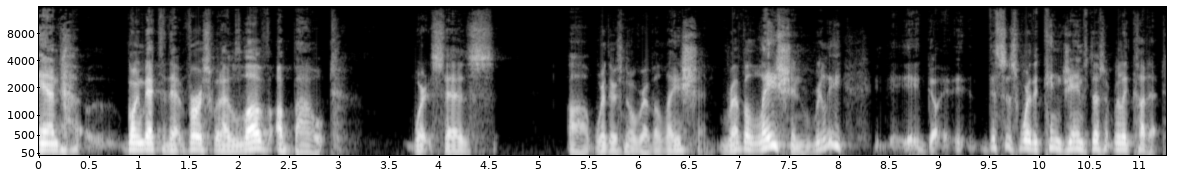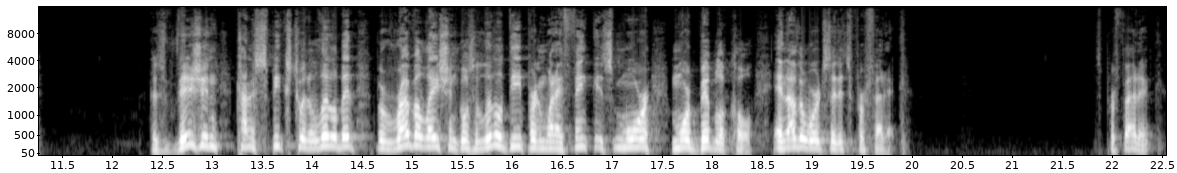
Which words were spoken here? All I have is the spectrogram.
And going back to that verse, what I love about where it says, uh, where there's no revelation, revelation really, it, it, this is where the King James doesn't really cut it. Because vision kind of speaks to it a little bit, but revelation goes a little deeper in what I think is more, more biblical. In other words, that it's prophetic. It's prophetic.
